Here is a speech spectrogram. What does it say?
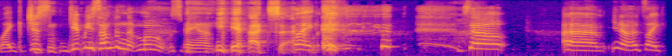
Like, just get me something that moves, man. yeah, exactly. like so um you know it's like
